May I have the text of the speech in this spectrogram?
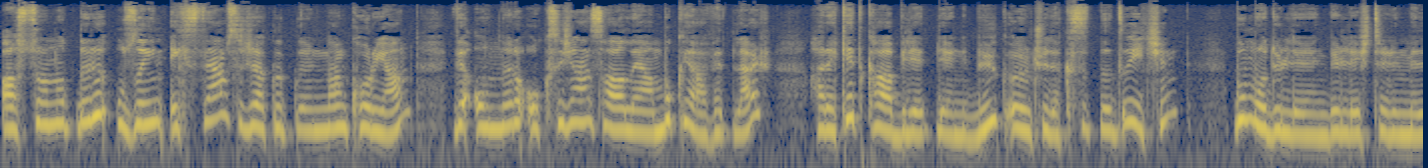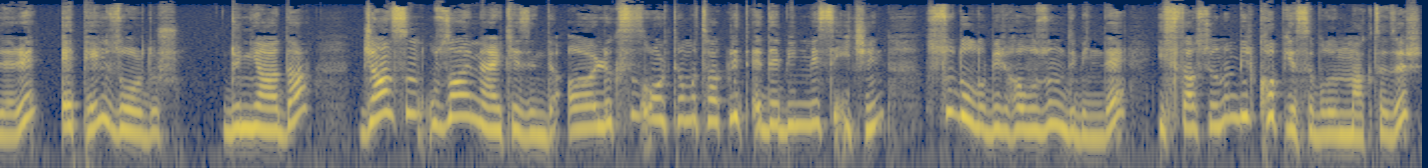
Astronotları uzayın ekstrem sıcaklıklarından koruyan ve onlara oksijen sağlayan bu kıyafetler hareket kabiliyetlerini büyük ölçüde kısıtladığı için bu modüllerin birleştirilmeleri epey zordur. Dünyada Johnson Uzay Merkezi'nde ağırlıksız ortamı taklit edebilmesi için su dolu bir havuzun dibinde istasyonun bir kopyası bulunmaktadır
